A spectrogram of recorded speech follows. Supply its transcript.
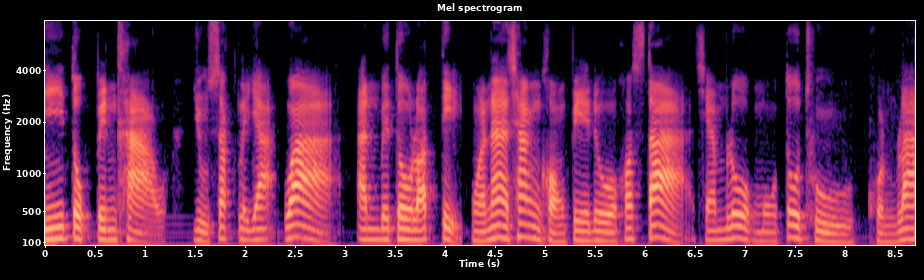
นี้ตกเป็นข่าวอยู่สักระยะว่าอันเบโตลอตติ หัวหน้าช่างของเปโดคอสตาแชมป์โลกโมโต2คนล่า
